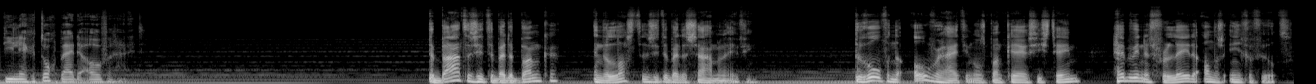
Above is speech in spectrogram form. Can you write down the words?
die liggen toch bij de overheid. De baten zitten bij de banken en de lasten zitten bij de samenleving. De rol van de overheid in ons bankaire systeem hebben we in het verleden anders ingevuld.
